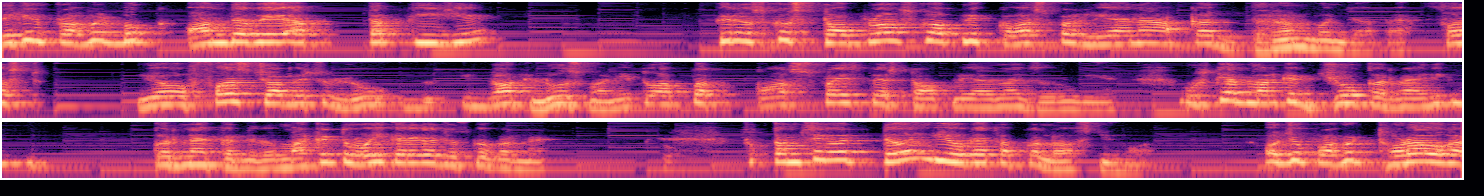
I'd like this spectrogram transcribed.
लेकिन profit book on the way आप तब कीजिए फिर उसको स्टॉप लॉस को अपने कॉस्ट पर ले आना आपका धर्म बन जाता है। First your first job is to not lose money तो आपका कॉस्ट प्राइस पे स्टॉप ले आना ज़रूरी है। उसके बाद मार्केट जो करना है करना है, करने दो। मार्केट तो वही करेगा जो उसको करना है। तो कम से कम टर्न भी हो गया तो आपका लॉस नहीं हुआ। और जो प्रॉफिट थोड़ा होगा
